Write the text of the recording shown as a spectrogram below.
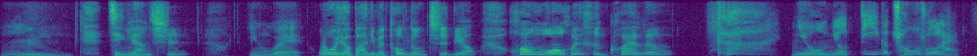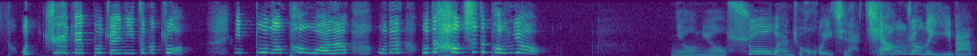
嗯，尽量吃，因为我要把你们通通吃掉，换我会很快乐。”妞妞第一个冲出来：“我绝对不准你这么做，你不能碰我的，我的，我的好吃的朋友。”妞妞说完就挥起它强壮的尾巴。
